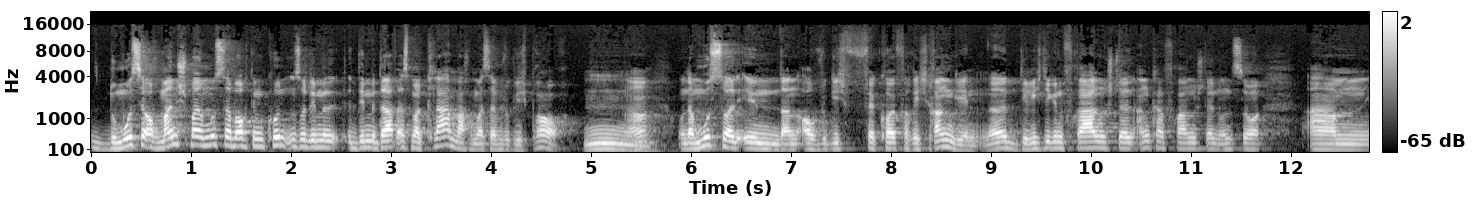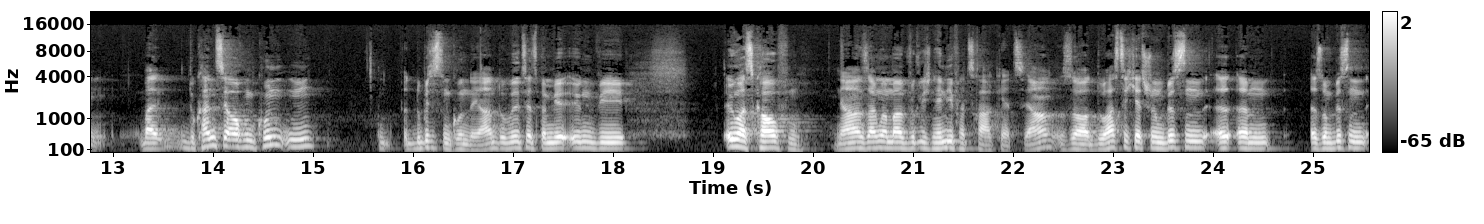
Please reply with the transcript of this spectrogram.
du musst ja auch manchmal, musst aber auch dem Kunden so den, den Bedarf erstmal klar machen, was er wirklich braucht. Ja? Und dann musst du halt eben dann auch wirklich verkäuferisch rangehen, ne? die richtigen Fragen stellen, Ankerfragen stellen und so. Ähm, weil du kannst ja auch einen Kunden, du bist jetzt ein Kunde, ja, du willst jetzt bei mir irgendwie irgendwas kaufen. Ja, sagen wir mal wirklich einen Handyvertrag jetzt, ja. So, du hast dich jetzt schon ein bisschen, äh, ähm, so ein bisschen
